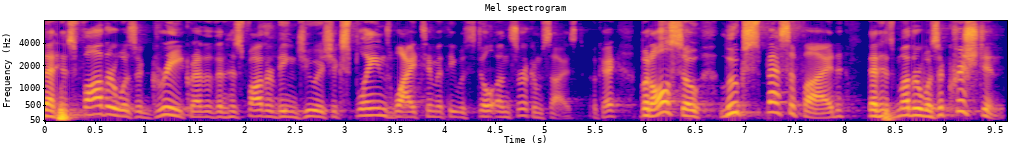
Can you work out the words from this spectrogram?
that his father was a Greek rather than his father being Jewish explains why Timothy was still uncircumcised, okay? But also, Luke specified that his mother was a Christian.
